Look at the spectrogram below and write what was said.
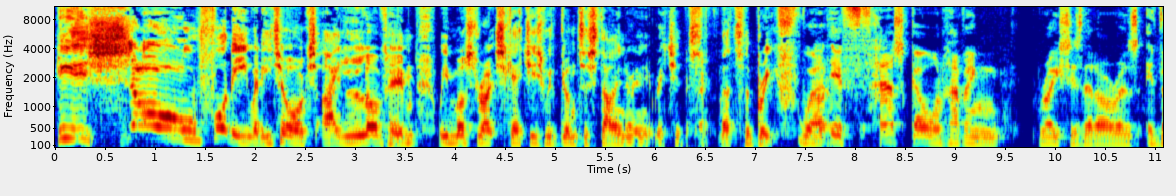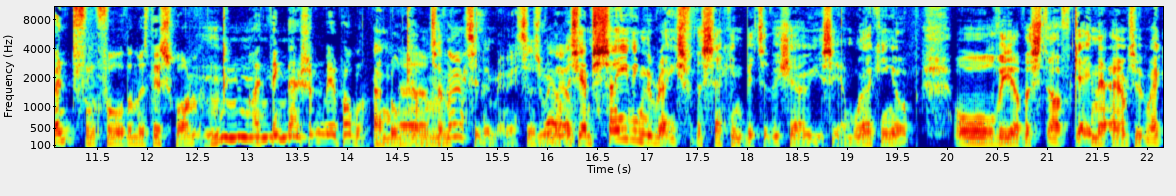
He is so funny when he talks. I love him. We must write sketches with Gunter Steiner in it, Richard. That's the brief. Well, if Haas go on having races that are as eventful for them as this one, I think that shouldn't be a problem. And we'll come to Um, that in a minute as well. will. You see, I'm saving the race for the second bit of the show, you see. I'm working up all the other stuff, getting that out of the way.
